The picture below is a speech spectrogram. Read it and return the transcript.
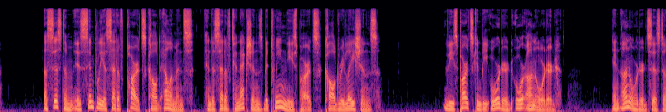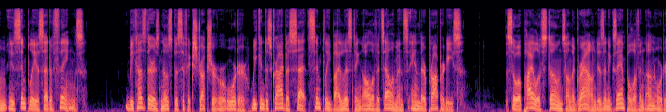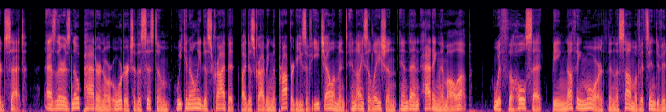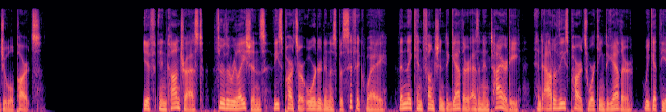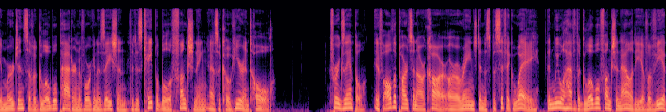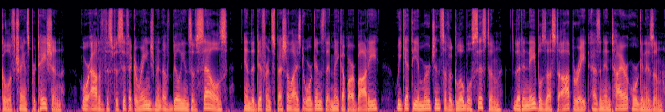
A system is simply a set of parts called elements and a set of connections between these parts called relations. These parts can be ordered or unordered. An unordered system is simply a set of things. Because there is no specific structure or order, we can describe a set simply by listing all of its elements and their properties. So a pile of stones on the ground is an example of an unordered set. As there is no pattern or order to the system, we can only describe it by describing the properties of each element in isolation and then adding them all up, with the whole set being nothing more than the sum of its individual parts. If, in contrast, through the relations, these parts are ordered in a specific way, then they can function together as an entirety, and out of these parts working together, we get the emergence of a global pattern of organization that is capable of functioning as a coherent whole. For example, if all the parts in our car are arranged in a specific way, then we will have the global functionality of a vehicle of transportation, or out of the specific arrangement of billions of cells and the different specialized organs that make up our body, we get the emergence of a global system that enables us to operate as an entire organism.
